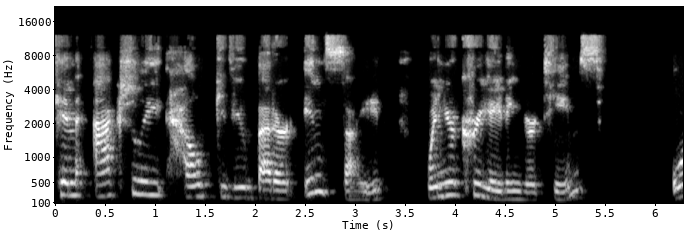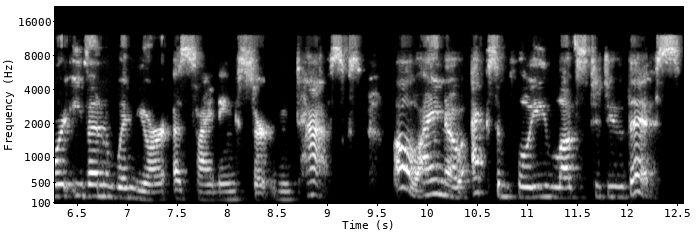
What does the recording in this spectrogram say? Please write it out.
can actually help give you better insight when you're creating your teams or even when you're assigning certain tasks. Oh, I know X employee loves to do this.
